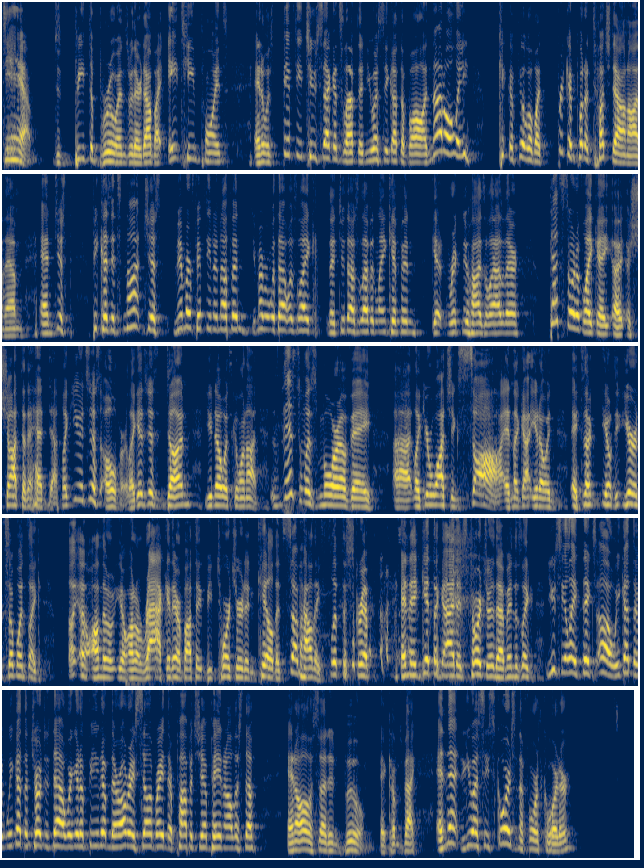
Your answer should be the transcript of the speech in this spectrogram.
damn, just beat the Bruins where they're down by 18 points and it was 52 seconds left, and USC got the ball, and not only kicked a field goal, but freaking put a touchdown on them, and just because it's not just remember 15 to nothing. Do you remember what that was like? The 2011 Lane Kiffin get Rick Neuheisel out of there. That's sort of like a, a, a, shot to the head death. Like it's just over. Like it's just done. You know what's going on. This was more of a uh, like you're watching Saw, and the guy, you know, and it's like you know, you're someone's like Uh, uh, on the you know on a rack and they're about to be tortured and killed and somehow they flip the script and they get the guy that's torturing them and it's like UCLA thinks oh we got the we got the Trojans down we're gonna beat them they're already celebrating they're popping champagne and all this stuff and all of a sudden boom it comes back and then USC scores in the fourth quarter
